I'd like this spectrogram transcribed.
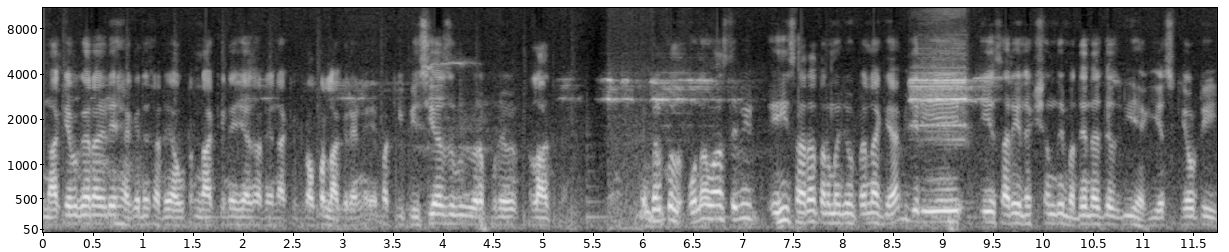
ਨਾਕੇ ਵਗੈਰਾ ਜਿਹੜੇ ਹੈਗੇ ਨੇ ਸਾਡੇ ਆਊਟਰ ਨਾਕੇ ਨੇ ਜਾਂ ਸਾਡੇ ਨਾਕੇ ਪ੍ਰੋਪਰ ਲੱਗ ਰਹੇ ਨੇ, ਬਾਕੀ ਪੀਸੀਆਰਸ ਵੀ ਪੂਰੇ- ਹਾਲਾਤ ਨੇ। ਬਿਲਕੁਲ, ਉਹਨਾਂ ਵਾਸਤੇ ਵੀ ਇਹੀ ਸਾਰਾ ਤੁਹਾਨੂੰ ਮੈਂ ਜੋ ਪਹਿਲਾਂ ਕਿਹਾ ਵੀ ਜਿਹੜੀ ਇਹ ਇਹ ਸਾਰੇ ਇਲੈਕਸ਼ਨ ਦੇ ਮੱਦੇਨਜ਼ਰ ਜਿਹੜੀ ਹੈਗੀ ਹੈ ਸਿਕਿਉਰਿਟੀ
